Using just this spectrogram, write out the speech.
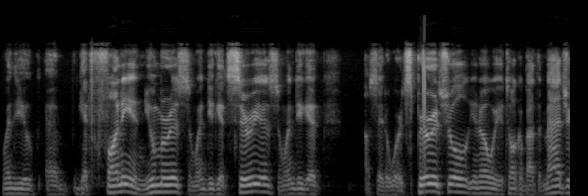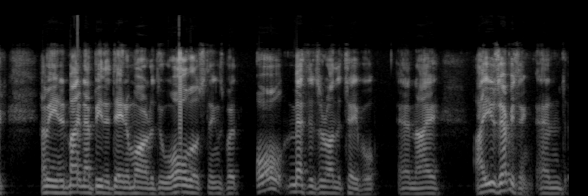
When do you uh, get funny and humorous? And when do you get serious? And when do you get, I'll say the word spiritual, you know, where you talk about the magic. I mean, it might not be the day tomorrow to do all those things, but all methods are on the table. And I, I use everything. And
